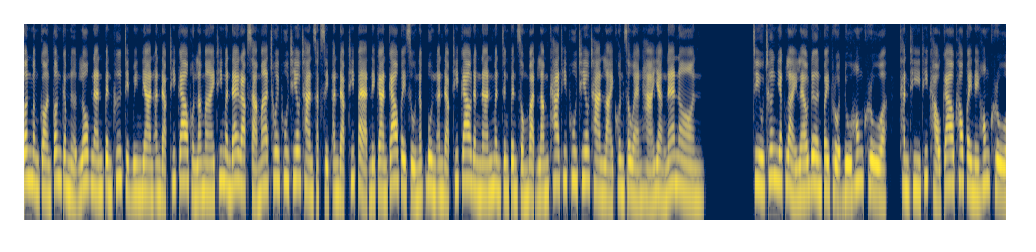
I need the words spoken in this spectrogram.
ต้นมังกรต้นกำเนิดโลกนั้นเป็นพืชจิตวิญญาณอันดับที่ 9 ผลไม้ที่มันได้รับสามารถช่วยผู้เชี่ยวชาญศักดิ์สิทธิ์อันดับที่ 8 ในการก้าวไปสู่นักบุญอันดับที่ 9 ดังนั้นมันจึงเป็นสมบัติล้ำค่าที่ผู้เชี่ยวชาญหลายคนแสวงหาอย่างแน่นอน จิวเชิงยักไหลแล้วเดินไปตรวจดูห้องครัว ทันทีที่เขาก้าวเข้าไปในห้องครัว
